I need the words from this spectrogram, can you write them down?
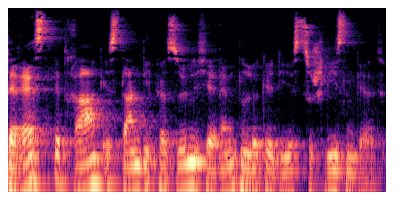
Der Restbetrag ist dann die persönliche Rentenlücke, die es zu schließen gilt.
